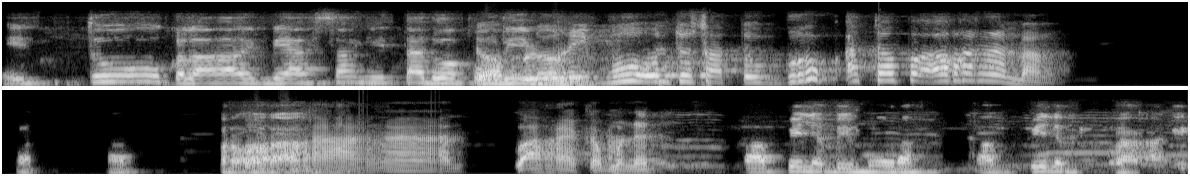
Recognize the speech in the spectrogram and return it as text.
Itu kalau hari biasa kita dua puluh ribu ribu untuk satu grup atau perorangan bang? Per orang. Perorangan. Wah, recommended Tapi lebih murah. Tapi lebih murah lagi.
